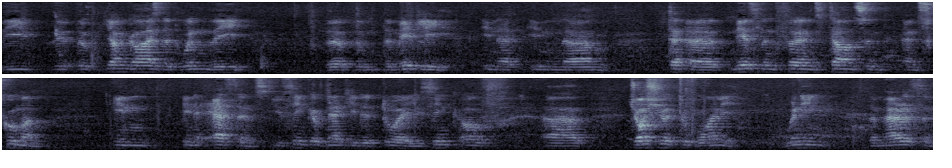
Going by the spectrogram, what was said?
the, the, the, young guys that win the, the, the, the medley in, that, in um, uh, Ferns, Townsend, and Schoeman in, in Athens. You think of Naki du Toit, you think of uh, Josia Thugwane winning the marathon.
